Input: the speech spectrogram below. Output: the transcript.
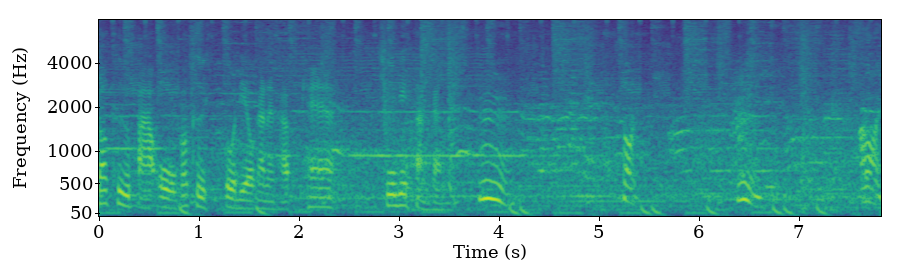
ก็คือปลาโอก็คือตัวเดียวกันนะครับ แค่ชื่อเรียกต่างกัน อืมสด อืมอร่อย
